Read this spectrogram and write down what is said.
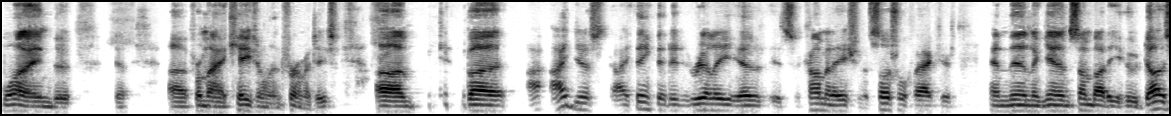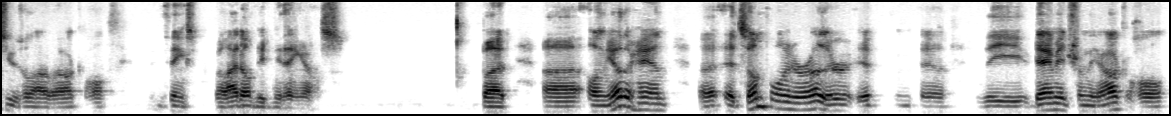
wine to, uh, for my occasional infirmities. Um, but I, I, just I think that it really is. It's a combination of social factors, and then again, somebody who does use a lot of alcohol thinks, well, I don't need anything else. But uh, on the other hand, uh, at some point or other, it, uh, the damage from the alcohol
